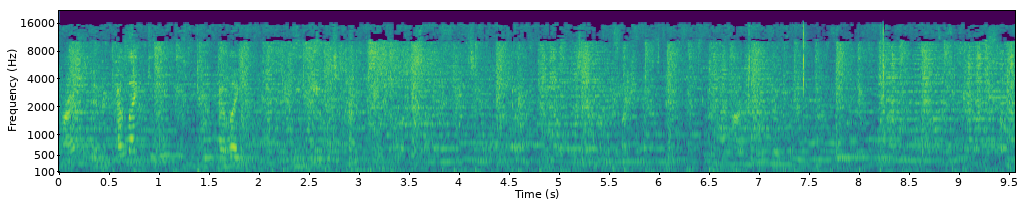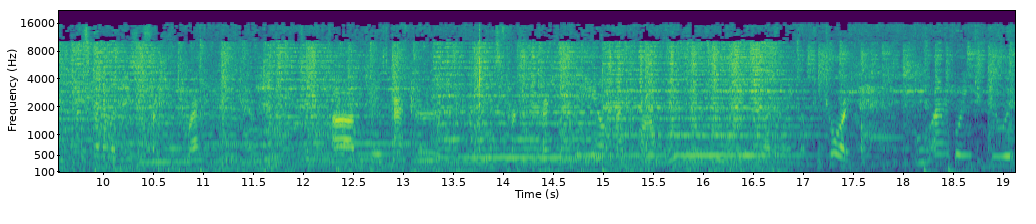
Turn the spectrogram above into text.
fresh, and I like doing these I like being able to kind of my skin nice refreshing breath. Uh, because after this first impression video, I'm probably going to do another makeup tutorial. Who I'm going to do it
